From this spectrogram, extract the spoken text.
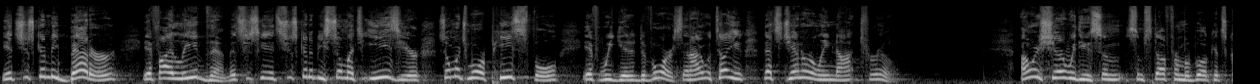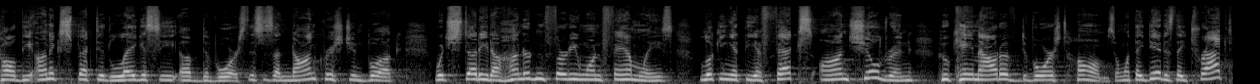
It's just going to be better if I leave them. It's just, it's just going to be so much easier, so much more peaceful if we get a divorce. And I will tell you, that's generally not true. I want to share with you some, some stuff from a book. It's called The Unexpected Legacy of Divorce. This is a non Christian book which studied 131 families looking at the effects on children who came out of divorced homes. And what they did is they tracked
